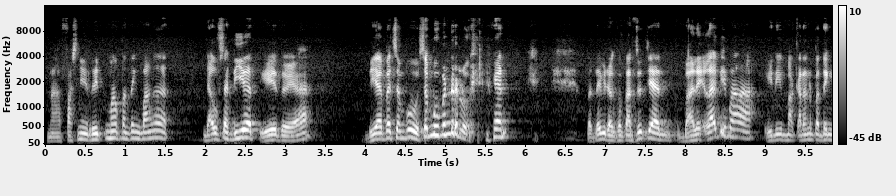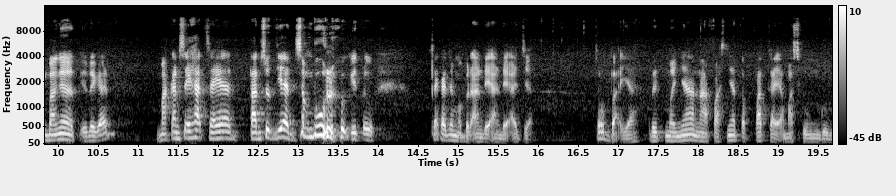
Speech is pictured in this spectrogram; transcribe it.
Nafas ini ritme penting banget. Ndak usah diet gitu ya. Diabetes sembuh, sembuh bener loh kan. Tapi dokter Tansucian balik lagi malah. Ini makanan penting banget gitu kan. Makan sehat saya Tansucian sembuh loh gitu. Saya kan cuma berandai-andai aja. Coba ya, ritmenya nafasnya tepat kayak Mas Gunggung.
